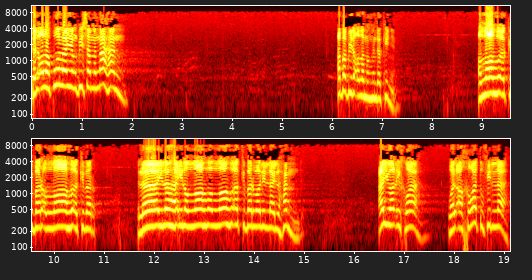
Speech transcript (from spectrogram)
Dan Allah pula yang bisa menahan apabila Allah menghendakinya. Allahu akbar, Allahu akbar. La ilaha illallah wallahu akbar walillahil hamd. Ayyuhal ikhwah wal akhwatu fillah.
